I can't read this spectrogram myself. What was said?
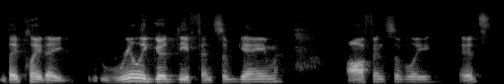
they played a really good defensive game. Offensively, it's.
